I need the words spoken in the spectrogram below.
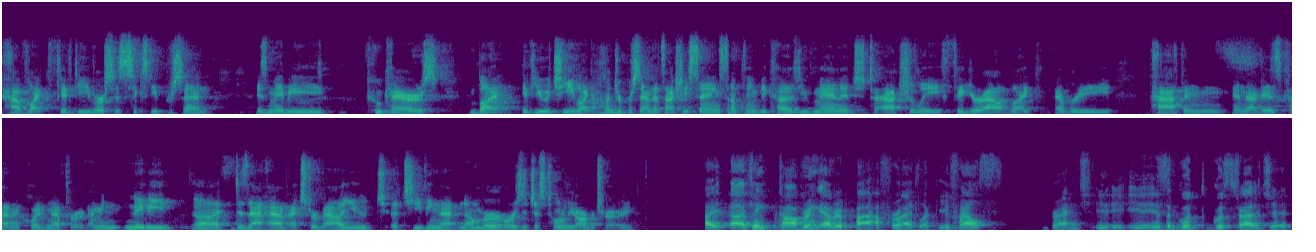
have like 50 versus 60% is maybe who cares but if you achieve like 100%, that's actually saying something because you've managed to actually figure out like every path, and, and that is kind of quite an effort. I mean, maybe uh, does that have extra value achieving that number, or is it just totally arbitrary? I, I think covering every path, right, like if-else branch, is a good good strategy.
